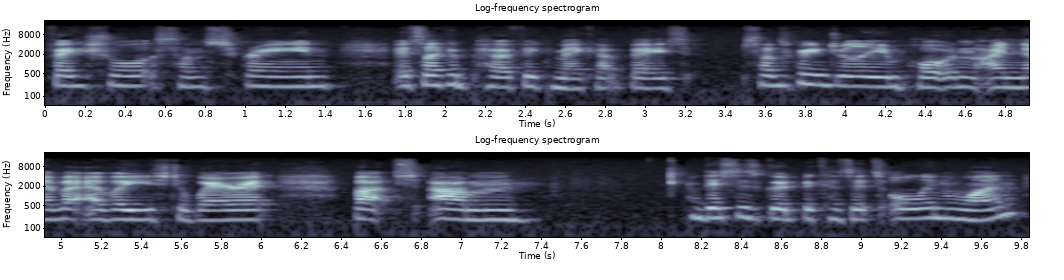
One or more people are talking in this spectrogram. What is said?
facial sunscreen. It's like a perfect makeup base. Sunscreen's really important. I never ever used to wear it, but um, this is good because it's all in one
